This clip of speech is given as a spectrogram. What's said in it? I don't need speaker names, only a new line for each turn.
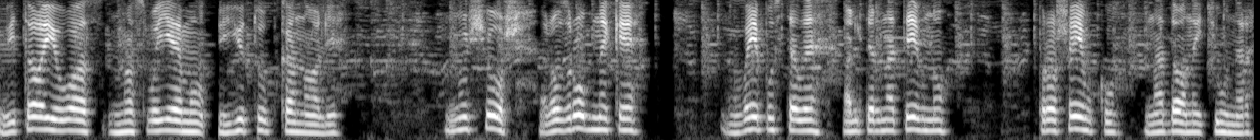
Вітаю вас на своєму YouTube каналі. Ну що ж, розробники випустили альтернативну прошивку на даний тюнер.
